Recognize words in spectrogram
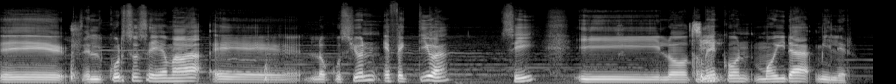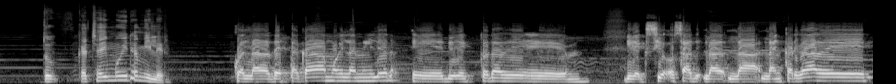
Eh, el curso se llamaba eh, Locución Efectiva, ¿sí? Y lo tomé Sí. con Moira Miller. ¿Tú cachai Moira Miller? Con la destacada Moila Miller, eh, directora de dirección, o sea, la, la, la encargada de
